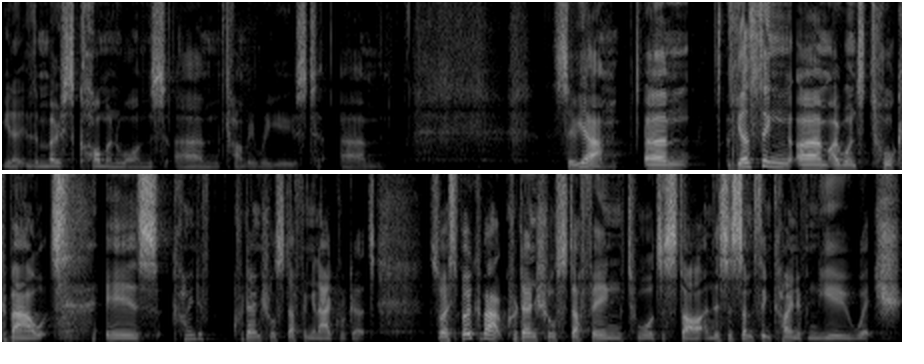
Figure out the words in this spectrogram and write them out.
you know, the most common ones um, can't be reused. Um, so yeah, um, the other thing um, I want to talk about is kind of credential stuffing in aggregate. So I spoke about credential stuffing towards the start, and this is something kind of new which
